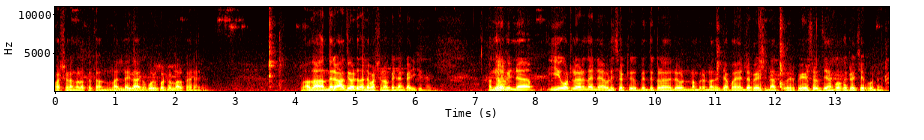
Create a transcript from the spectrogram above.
ഭക്ഷണങ്ങളൊക്കെ തന്നു. നല്ല ഇതായിരുന്നു. കോഴിക്കോട്ടുള്ള ആൾക്കാരായിരുന്നു. അതാ അന്നേരം ആദ്യമായിട്ട് നല്ല ഭക്ഷണമൊക്കെ ഞാൻ കഴിക്കുന്നത്. അങ്ങനെ പിന്നെ ഈ ഹോട്ടലുകാരൻ തന്നെ വിളിച്ചിട്ട് ബന്ധുക്കളെ ലോൺ നമ്പർ ഉണ്ടോയെന്ന് ചോദിച്ചു. അപ്പോൾ എന്റെ പേഴ്സിനകത്ത് ഒരു പേഴ്സ് എടുത്ത് ഞാൻ പോക്കറ്റ് വെച്ചപ്പോൾ ഉണ്ടായിരുന്നു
